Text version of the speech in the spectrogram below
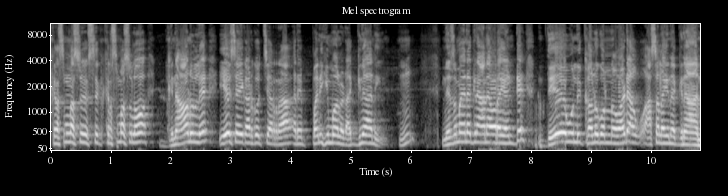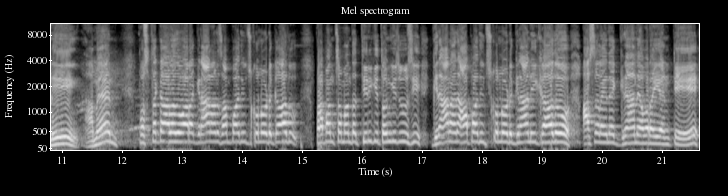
క్రిస్మస్ క్రిస్మస్లో జ్ఞానులే ఏసై కాడికి వచ్చారా? అరే పనికిమాలుడు అజ్ఞాని. నిజమైన జ్ఞానం ఎవరంటే దేవుని కనుగొన్నవాడు అసలైన జ్ఞాని. ఆమెన్. పుస్తకాల ద్వారా జ్ఞానాన్ని సంపాదించుకున్నోడు కాదు. ప్రపంచమంతా తిరిగి తొంగి చూసి జ్ఞానాన్ని ఆపాదించుకున్నోడు జ్ఞాని కాదు. అసలైన జ్ఞానం ఎవరయ్యంటే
